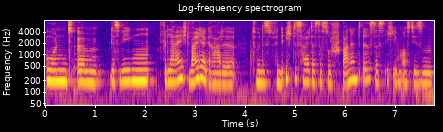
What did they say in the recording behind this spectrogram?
Und ähm, deswegen vielleicht, weil ja gerade zumindest finde ich das halt, dass das so spannend ist, dass ich eben aus diesem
